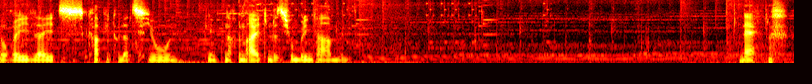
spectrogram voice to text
Loreleits Kapitulation. Klingt nach einem Item, das ich unbedingt haben will. Ne.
